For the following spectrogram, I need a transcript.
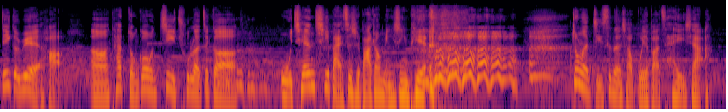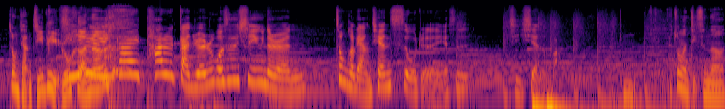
第一个月，好，呃，他总共寄出了这个 五千七百四十八张明信片，中了几次呢？小布要不要猜一下？中奖几率如何呢？应该他的感觉，如果是幸运的人，中个两千次，我觉得也是极限了吧。嗯，他中了几次呢？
